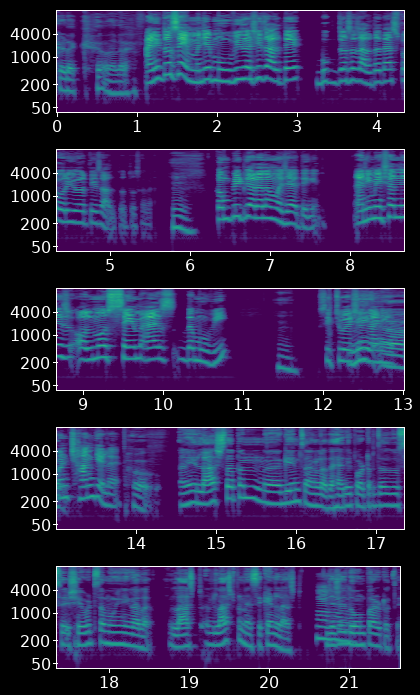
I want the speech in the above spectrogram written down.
कडक मला आणि तो सेम म्हणजे मूवी जशी चालते बुक जसं चालतं त्या स्टोरीवरती चालतो तो सगळा. कंप्लीट करायला मजा येते game animation is almost same as the movie. Situation आणि पण छान केलंय. हो. आणि लास्टचा पण गेम चांगला होता. हॅरी पॉटरचा जो शे- शेवटचा मूवी निघाला लास्ट लास्ट पण नाही सेकंड लास्ट ज्याचे दोन पार्ट होते.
